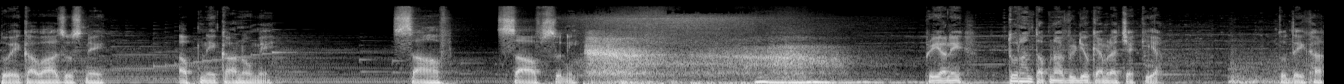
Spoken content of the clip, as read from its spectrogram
तो एक आवाज़ उसने अपने कानों में साफ़ साफ़ सुनी। प्रिया ने तुरंत अपना वीडियो कैमरा चेक किया तो देखा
